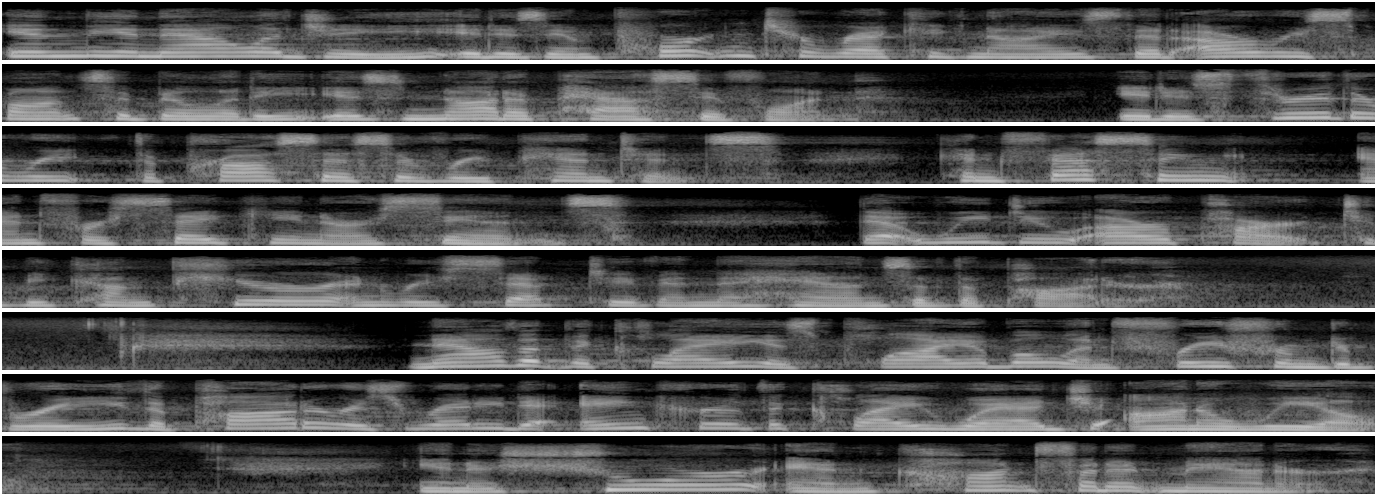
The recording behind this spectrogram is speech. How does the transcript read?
In the analogy, it is important to recognize that our responsibility is not a passive one. It is through the, re- the process of repentance, confessing and forsaking our sins, that we do our part to become pure and receptive in the hands of the potter. Now that the clay is pliable and free from debris, the potter is ready to anchor the clay wedge on a wheel. In a sure and confident manner,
